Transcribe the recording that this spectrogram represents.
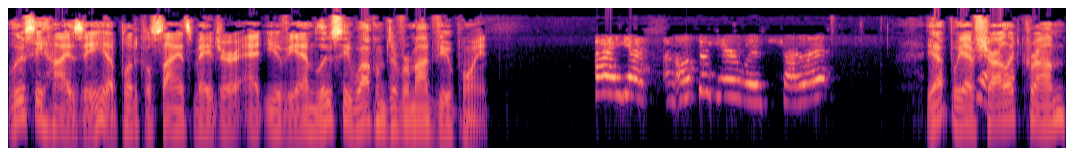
Lucy Heisey, a political science major at UVM. Lucy, welcome to Vermont Viewpoint. Hi, yes. I'm also here with Charlotte. Yep, we have Charlotte Crum,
